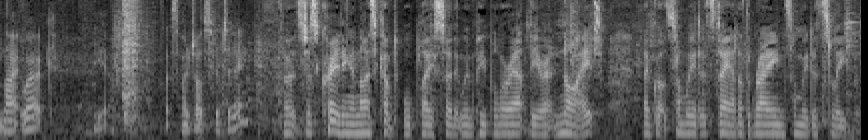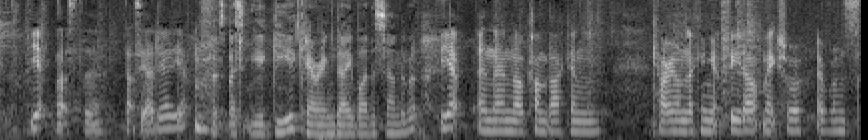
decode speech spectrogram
night work. Yeah that's my jobs for today. So it's just creating a nice, comfortable place so that when people are out there at night, they've got somewhere to stay out of the rain, somewhere to sleep. Yep, that's the that's the idea. Yep. So it's basically a gear carrying day by the sound of it. Yep, and then I'll come back and carry on looking at feed out, make sure everyone's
